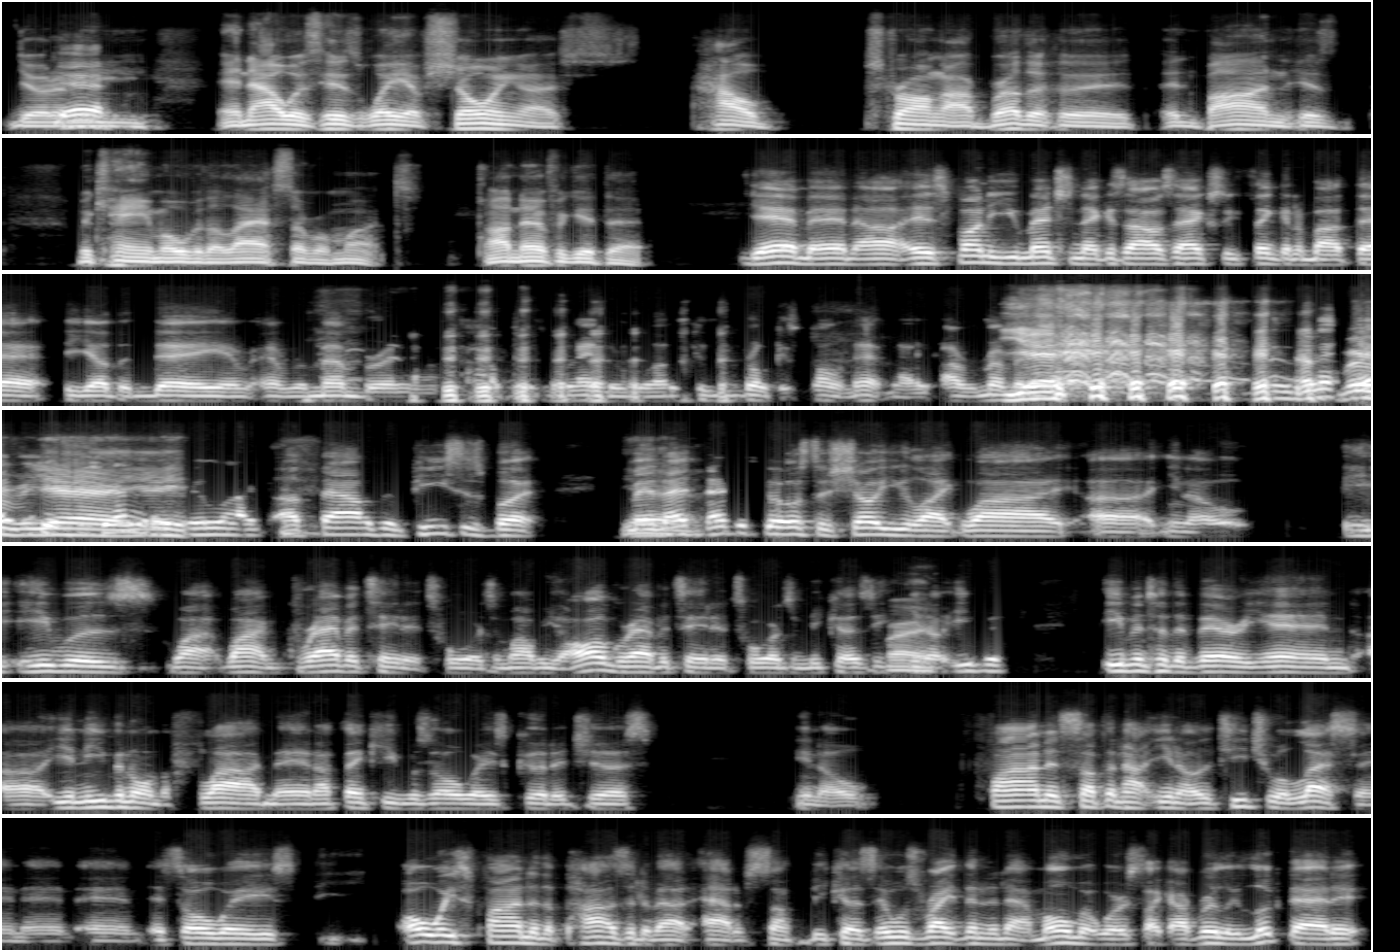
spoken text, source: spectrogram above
You know what yeah. I mean? And that was his way of showing us how strong our brotherhood and bond has became over the last several months. I'll never forget that. Yeah, man. Uh, it's funny you mentioned that because I was actually thinking about that the other day and, and remembering how Brandon was because he broke his phone that night. I remember. Yeah, that, remember, yeah, yeah, in like a thousand pieces. But man, yeah. that, that just goes to show you like why uh, you know, he, he was why why I gravitated towards him, why we all gravitated towards him, because he, right. you know, even even to the very end, uh, and even on the fly, man, I think he was always good at just, you know, finding something how, you know, to teach you a lesson. And and it's always always finding the positive out, out of something because it was right then in that moment where it's like I really looked at it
